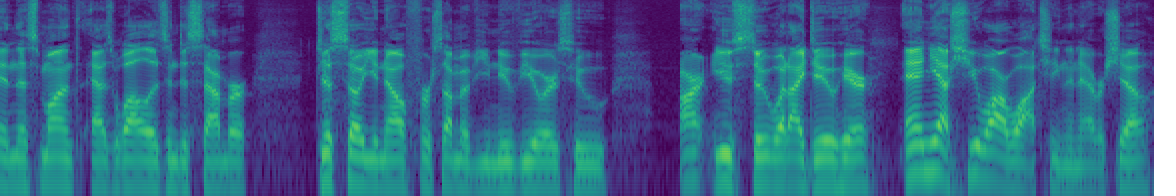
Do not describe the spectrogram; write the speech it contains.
in this month as well as in December. Just so you know, for some of you new viewers who aren't used to what I do here. And yes, you are watching the Never Show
